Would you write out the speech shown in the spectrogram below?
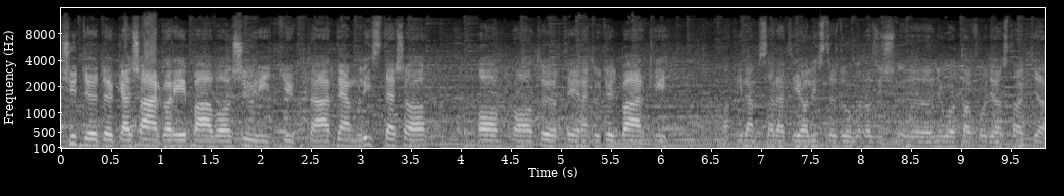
sütőtökkel, sárgarépával sűrítjük, tehát nem lisztes a, a, a történet, úgyhogy bárki, aki nem szereti a lisztes dolgokat, az is nyugodtan fogyaszthatja.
